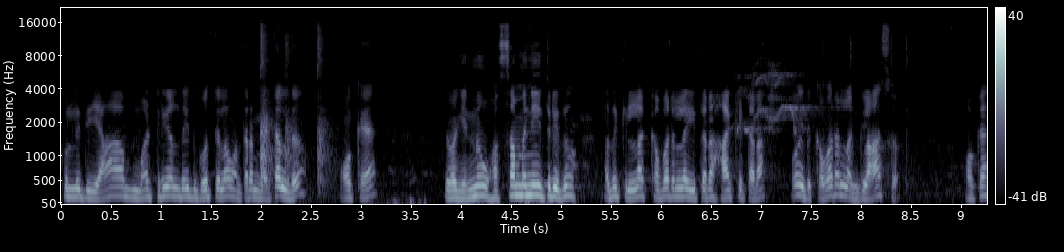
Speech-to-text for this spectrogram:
ಫುಲ್ ಇದು ಯಾವ ಮಟೀರಿಯಲ್ದು ಇದು ಗೊತ್ತಿಲ್ಲ, ಒಂಥರ ಮೆಟಲ್ದು ಓಕೆ ಇವಾಗ ಇನ್ನೂ ಹೊಸ ಮನಿ ಐತ್ರಿ ಇದು. ಅದಕ್ಕೆಲ್ಲ ಕವರ್ ಎಲ್ಲ ಈ ಥರ ಹಾಕಿಟ್ಟಾರ. ಓ, ಇದು ಕವರ್ ಅಲ್ಲ ಗ್ಲಾಸ್ ಓಕೆ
